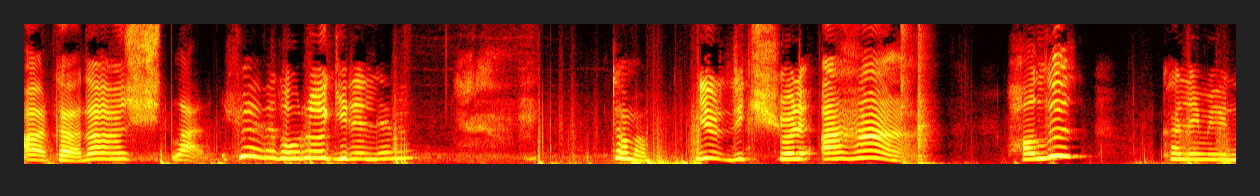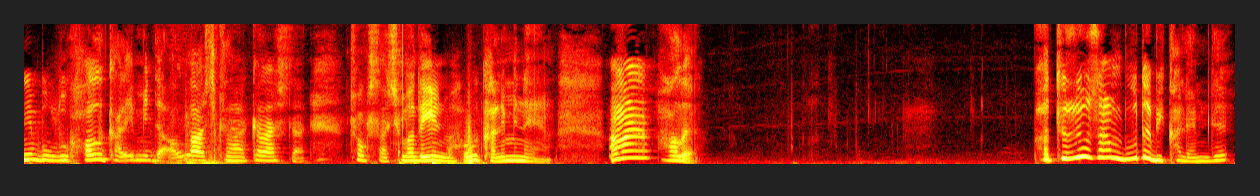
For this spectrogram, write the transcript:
arkadaşlar şu eve doğru girelim. Tamam. Girdik şöyle aha halı kalemini bulduk. Halı kalemi de Allah aşkına arkadaşlar. Çok saçma değil mi? Halı kalemi ne ya? Ama halı. Hatırlıyorsam bu da bir kalemdi.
